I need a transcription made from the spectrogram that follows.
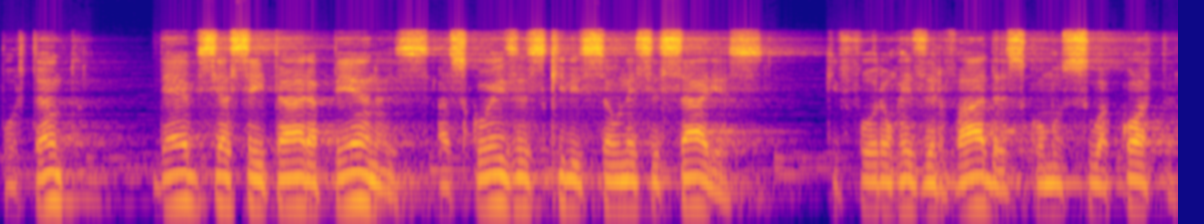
Portanto, deve-se aceitar apenas as coisas que lhe são necessárias, que foram reservadas como sua cota,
